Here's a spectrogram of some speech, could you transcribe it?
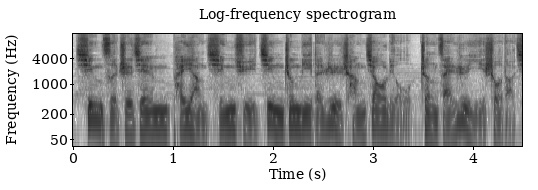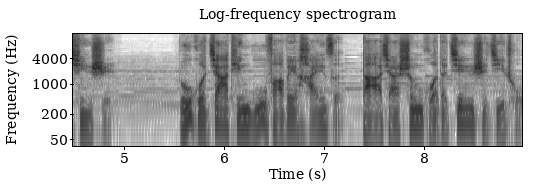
亲子之间培养情绪竞争力的日常交流正在日益受到侵蚀。如果家庭无法为孩子打下生活的坚实基础，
